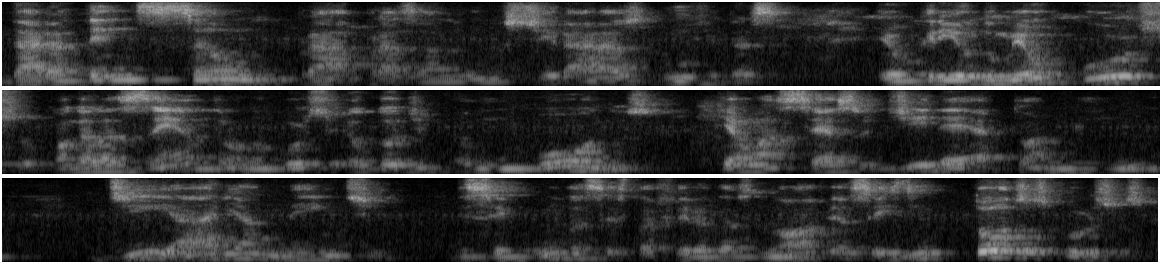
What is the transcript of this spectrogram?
dar atenção para as alunas, tirar as dúvidas. Eu crio do meu curso, quando elas entram no curso, eu dou de, um bônus que é um acesso direto a mim, diariamente, de segunda a sexta-feira, das nove às seis, em todos os cursos.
